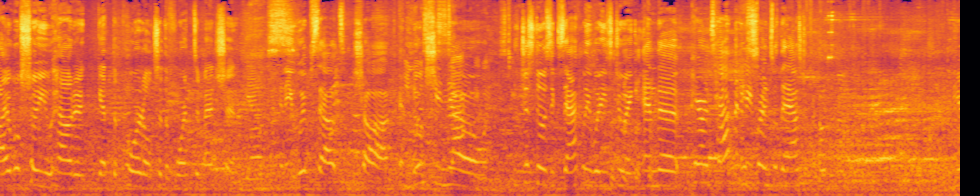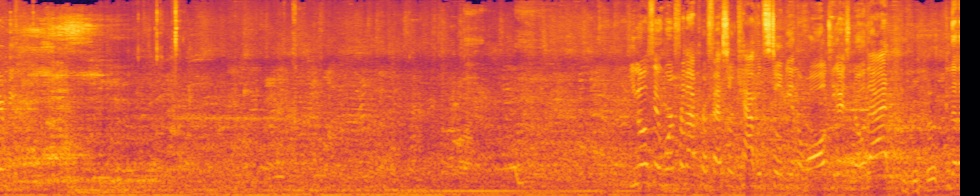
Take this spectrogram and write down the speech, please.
I will show you how to get the portal to the fourth dimension. Yes. And he whips out some chalk, and He don't knows you exactly know, what he's doing. he just knows exactly what he's doing. and the parents happen to be friends with an astro. Oh, you hear me? You know, if it weren't for that professor, Kat would still be in the wall. Do you guys know that? In the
